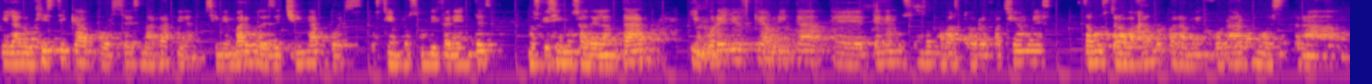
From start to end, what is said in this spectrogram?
y la logística pues es más rápida. Sin embargo, desde China pues los tiempos son diferentes, nos quisimos adelantar y por ello es que ahorita eh, tenemos un buen abasto de refacciones, Estamos trabajando para mejorar nuestra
